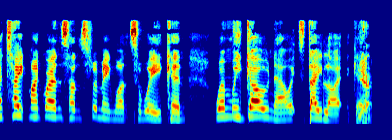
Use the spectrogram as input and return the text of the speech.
I take my grandson swimming once a week, and when we go now, it's daylight again. Yeah,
